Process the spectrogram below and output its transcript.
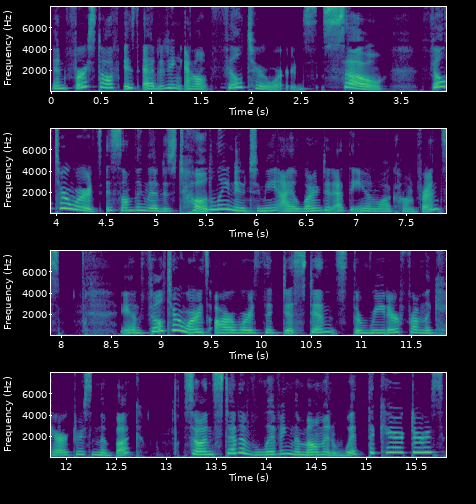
And first off is editing out filter words. So filter words is something that is totally new to me. I learned it at the ANWA conference. And filter words are words that distance the reader from the characters in the book. So instead of living the moment with the characters,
